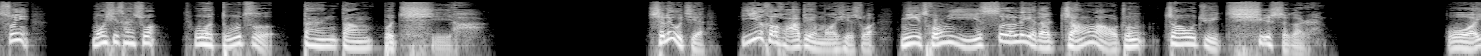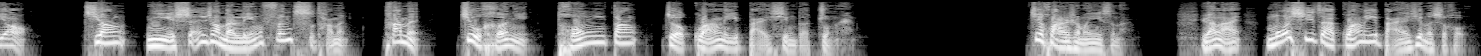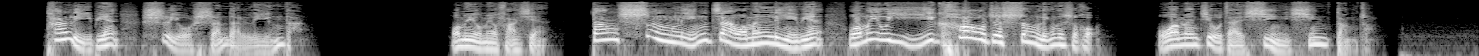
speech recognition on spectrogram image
所以摩西才说：“我独自担当不起呀。”十六节，耶和华对摩西说：“你从以色列的长老中招聚七十个人，我要将你身上的灵分赐他们，他们就和你同当这管理百姓的众人。”这话是什么意思呢？原来摩西在管理百姓的时候，他里边是有神的灵的。我们有没有发现，当圣灵在我们里边，我们有依靠着圣灵的时候，我们就在信心当中。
